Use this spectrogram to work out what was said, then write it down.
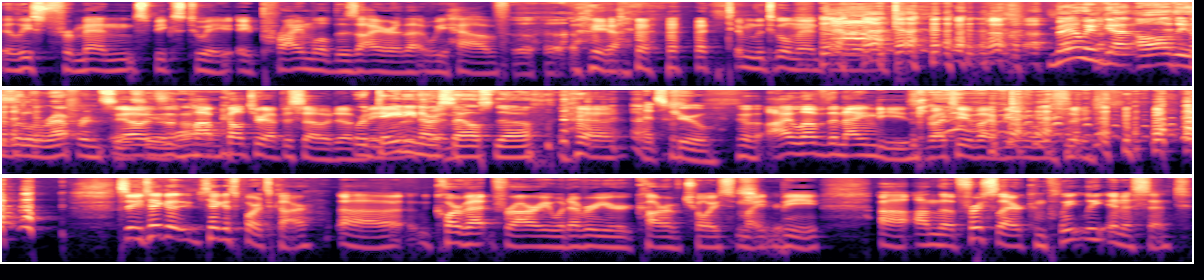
at least for men, speaks to a, a primal desire that we have. yeah, Tim the Toolman. man, man, we've got all these little references. You know, it's a. Oh. pop culture episode. Of We're being dating Lutheran. ourselves, though. That's true. I love the '90s. Brought to you by Being Lucid. so you take a you take a sports car, uh, Corvette, Ferrari, whatever your car of choice might be. Uh, on the first layer, completely innocent,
